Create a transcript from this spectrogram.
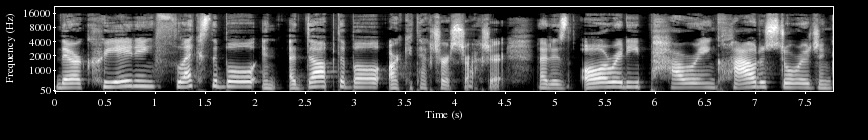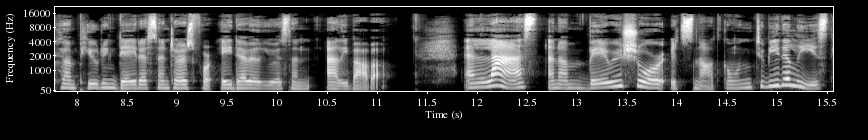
They're creating flexible and adaptable architecture structure that is already powering cloud storage and computing data centers for AWS and Alibaba. And last, and I'm very sure it's not going to be the least,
